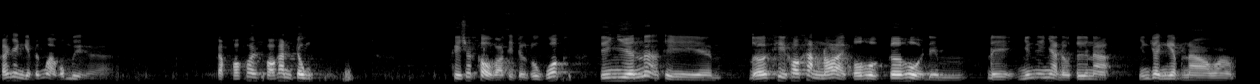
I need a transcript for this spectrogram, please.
các doanh nghiệp nước ngoài cũng bị gặp khó khó khăn chung khi xuất khẩu vào thị trường Trung Quốc. Tuy nhiên thì đôi khi khó khăn nó lại có cơ hội để để những cái nhà đầu tư nào những doanh nghiệp nào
